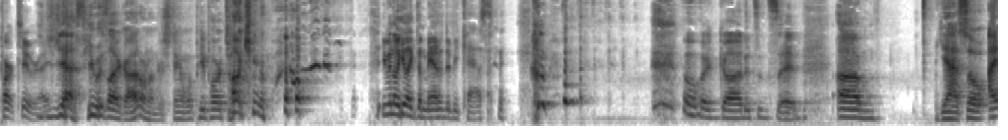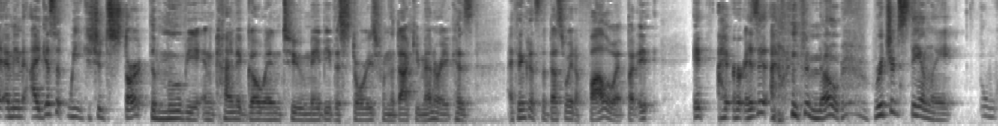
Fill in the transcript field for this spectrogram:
part two, right? yes, he was like, I don't understand what people are talking about. Even though he like demanded to be cast. oh my god, it's insane. Um, yeah, so I, I mean, I guess we should start the movie and kind of go into maybe the stories from the documentary because I think that's the best way to follow it. But it, it, I, or is it? I don't even know. Richard Stanley, w-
